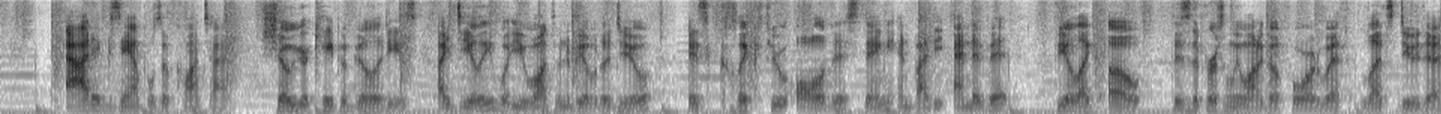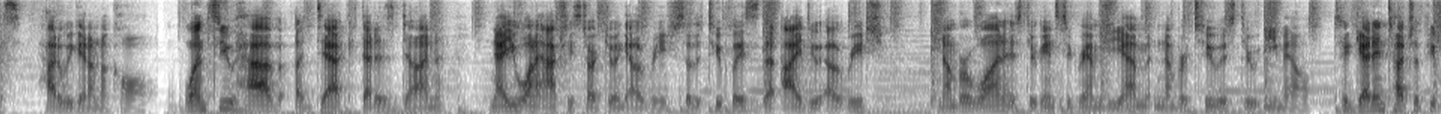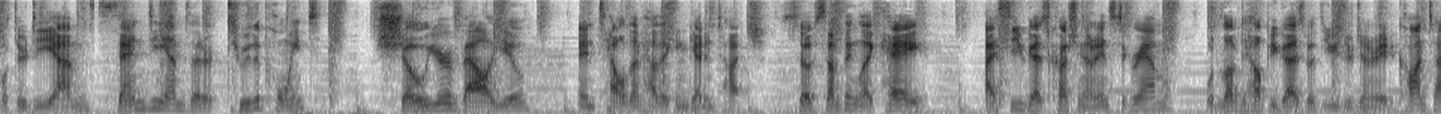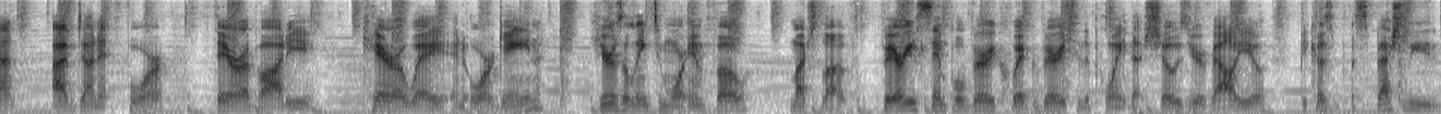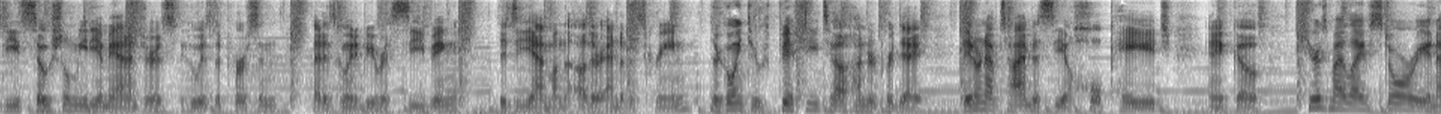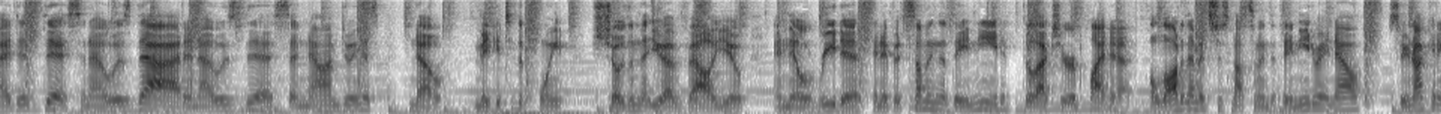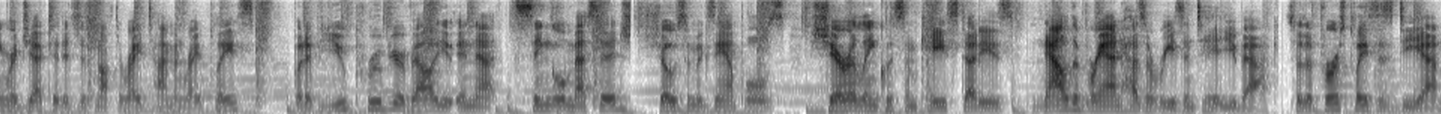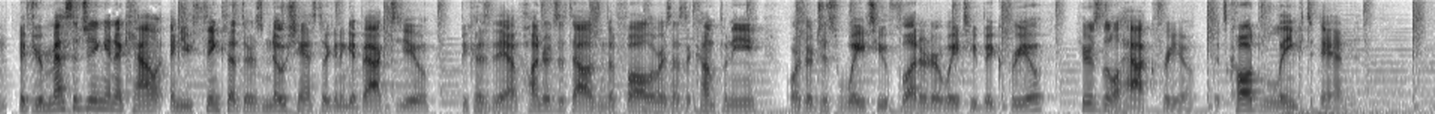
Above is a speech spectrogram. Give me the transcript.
add examples of content, show your capabilities. Ideally, what you want them to be able to do is click through all of this thing and by the end of it, feel like, oh, this is the person we want to go forward with. Let's do this. How do we get on a call? Once you have a deck that is done, now you want to actually start doing outreach. So the two places that I do outreach Number one is through Instagram DM. Number two is through email. To get in touch with people through DMs, send DMs that are to the point, show your value, and tell them how they can get in touch. So something like, hey, I see you guys crushing on Instagram. Would love to help you guys with user generated content. I've done it for Therabody, Caraway, and Orgain. Here's a link to more info. Much love. Very simple, very quick, very to the point that shows your value because especially these social media managers who is the person that is going to be receiving the DM on the other end of the screen, they're going through 50 to 100 per day. They don't have time to see a whole page and it go, here's my life story and I did this and I was that and I was this and now I'm doing this. No, make it to the point, show them that you have value and they'll read it. And if it's something that they need, they'll actually reply to it. A lot of them, it's just not something that they need right now. So you're not getting rejected. It's just not the right time and right place. But if you prove your value in that single message, show some examples, share a link with some case studies, now the brand has a reason to hit you back. So the first place is DM. If you're messaging an account and you think that there's no chance they're gonna get back to you because they have hundreds of thousands of followers as a company, or they're just way too flooded or way too big for you, here's a little hack for you. It's called LinkedIn.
